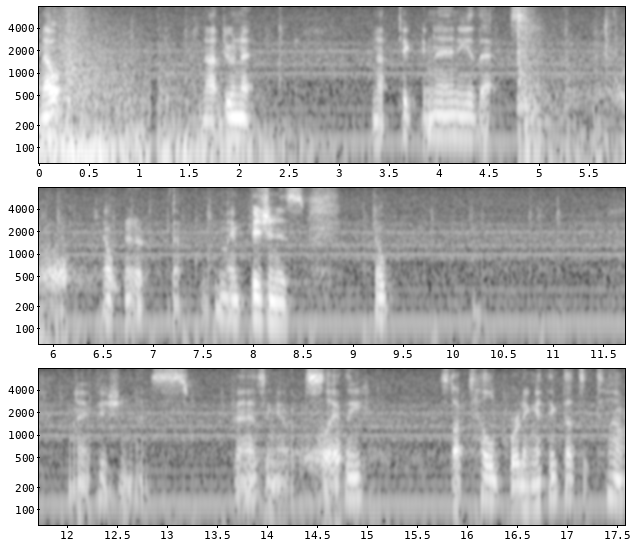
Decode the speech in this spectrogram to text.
Nope. Not doing it. Not taking any of that. Nope, no, no, no. My vision is... Nope. My vision is spazzing out slightly. Stop teleporting. I think that's a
